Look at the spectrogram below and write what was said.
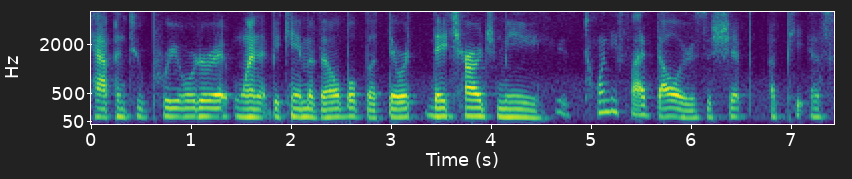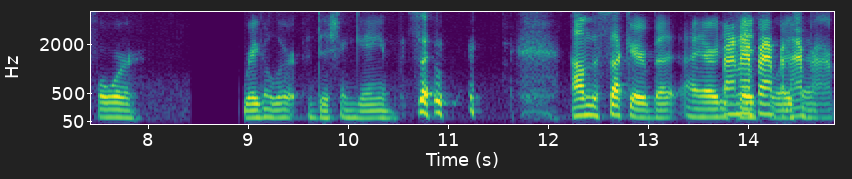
happen to pre-order it when it became available, but they were they charged me twenty-five dollars to ship a PS4 regular edition game. So I'm the sucker, but I already paid for it. So.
